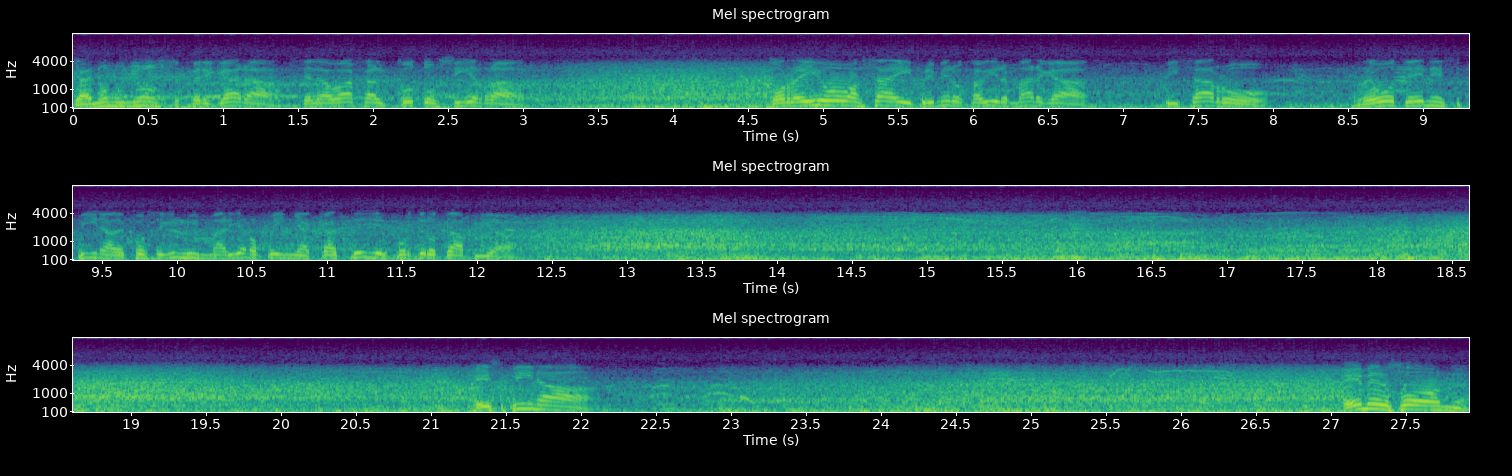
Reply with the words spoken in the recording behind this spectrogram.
Ganó Muñoz, Vergara, se la baja al Coto Sierra. Correio Basay, primero Javier Margas, Pizarro, rebote en Espina, dejó seguir Luis Mariano Peña, Cate y el portero Tapia. Espina. Emerson.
